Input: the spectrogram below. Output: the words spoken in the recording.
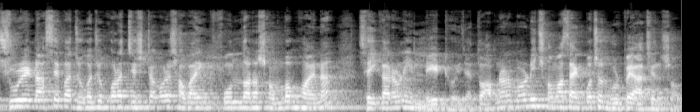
স্টুডেন্ট আসে বা যোগাযোগ করার চেষ্টা করে সবাই ফোন ধরা সম্ভব হয় না সেই কারণেই লেট হয়ে যায়। তো আপনারা মোটামুটি ছ মাস এক বছর গ্রুপে আছেন সব।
